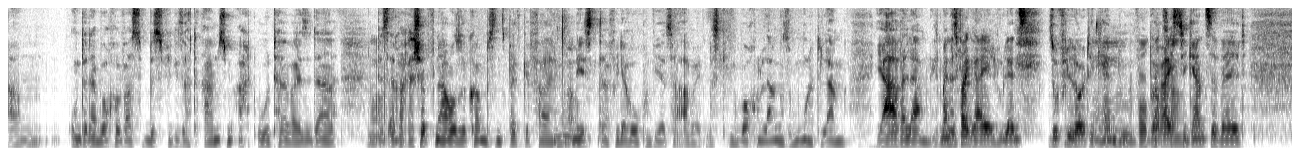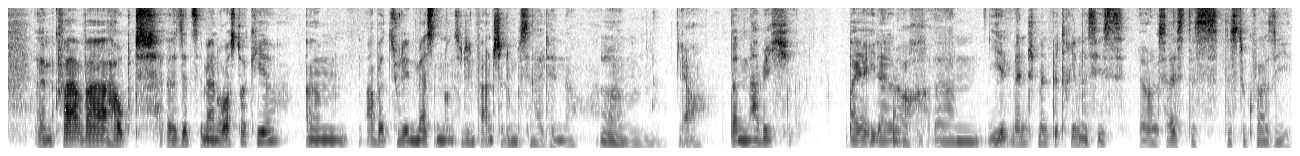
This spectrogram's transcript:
ähm, unter der Woche warst du bis, wie gesagt, abends um 8 Uhr teilweise da, bist einfach erschöpft nach Hause gekommen, bist ins Bett gefallen, am nächsten Tag wieder hoch und wieder zu arbeiten. Das ging wochenlang, so monatelang, jahrelang. Ich meine, es war geil. Du lernst so viele Leute kennen, du, du bereist die ganze Welt. Ähm, Qua war Hauptsitz immer in Rostock hier, ähm, aber zu den Messen und zu den Veranstaltungen bist du halt hin. Ne? Ähm, ja, dann habe ich bei AIDA dann auch ähm, Yield Management betrieben. Das hieß, ja, das heißt, dass, dass du quasi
